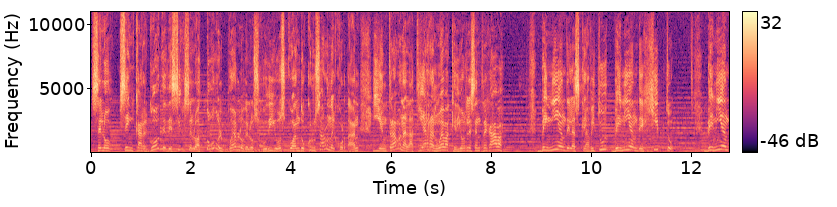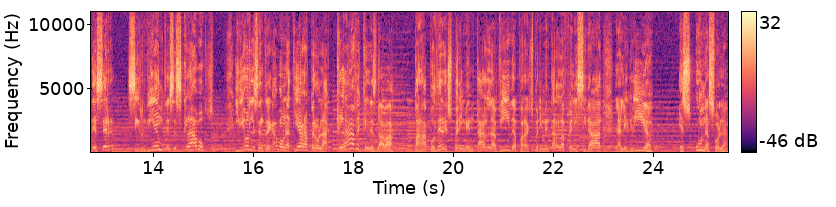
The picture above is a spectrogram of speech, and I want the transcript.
se lo se encargó de decírselo a todo el pueblo de los judíos cuando cruzaron el Jordán y entraban a la tierra nueva que Dios les entregaba. Venían de la esclavitud, venían de Egipto, venían de ser sirvientes, esclavos. Y Dios les entregaba una tierra, pero la clave que les daba para poder experimentar la vida, para experimentar la felicidad, la alegría, es una sola.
